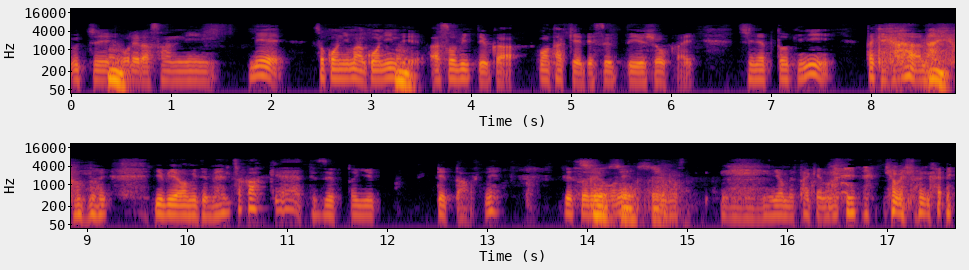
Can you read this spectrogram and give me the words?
うち、うん。俺ら3人で、そこにまあ5人で遊びっていうか、この竹ですっていう紹介しに行った時に、竹がライオンの指輪を見てめっちゃかっけーってずっと言ってたんですね。で、それをね、そうそうそううん嫁、竹のね、嫁さんがね、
